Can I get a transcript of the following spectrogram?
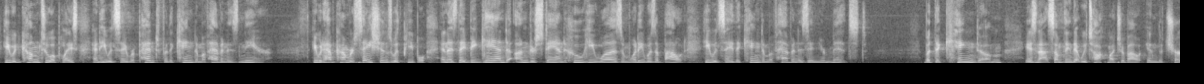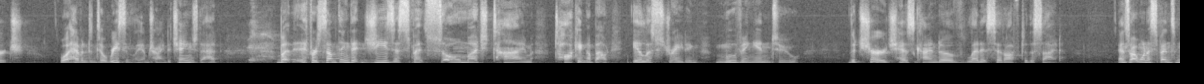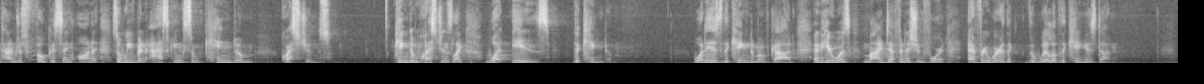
He would come to a place and he would say, Repent, for the kingdom of heaven is near. He would have conversations with people, and as they began to understand who he was and what he was about, he would say, The kingdom of heaven is in your midst. But the kingdom is not something that we talk much about in the church. Well, I haven't until recently. I'm trying to change that. But for something that Jesus spent so much time talking about, illustrating, moving into, the church has kind of let it sit off to the side. And so I want to spend some time just focusing on it. So we've been asking some kingdom questions. Kingdom questions like what is the kingdom? What is the kingdom of God? And here was my definition for it everywhere the, the will of the king is done.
